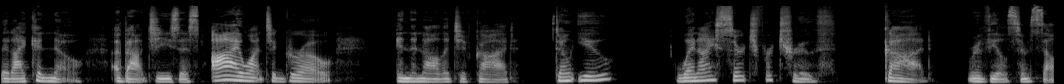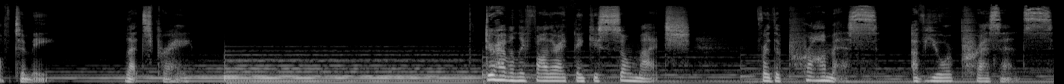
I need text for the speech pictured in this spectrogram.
that I can know about Jesus. I want to grow in the knowledge of God. Don't you? When I search for truth, God reveals himself to me. Let's pray. Dear Heavenly Father, I thank you so much for the promise of your presence.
